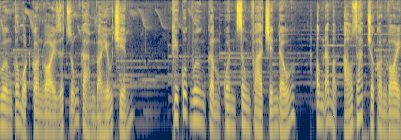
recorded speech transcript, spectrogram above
vương có một con voi rất dũng cảm và hiếu chiến khi quốc vương cầm quân xông pha chiến đấu ông đã mặc áo giáp cho con voi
